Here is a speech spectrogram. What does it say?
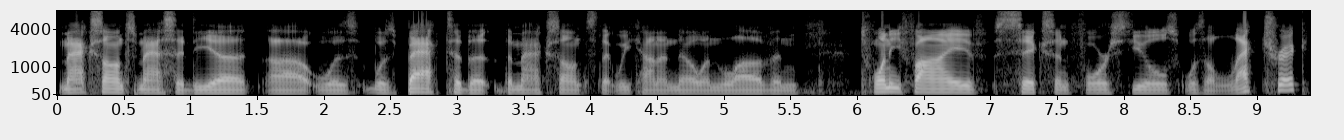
maxence macedia uh, was was back to the the maxence that we kind of know and love and 25 6 and 4 steals was electric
